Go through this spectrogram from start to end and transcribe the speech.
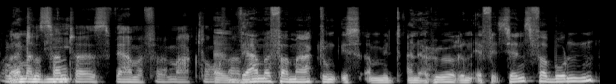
Und weil interessanter die, ist Wärmevermarktung. Äh, Wärmevermarktung ist mit einer höheren Effizienz verbunden.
